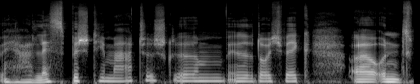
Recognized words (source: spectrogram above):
ja, lesbisch thematisch ähm, äh, durchweg äh, und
